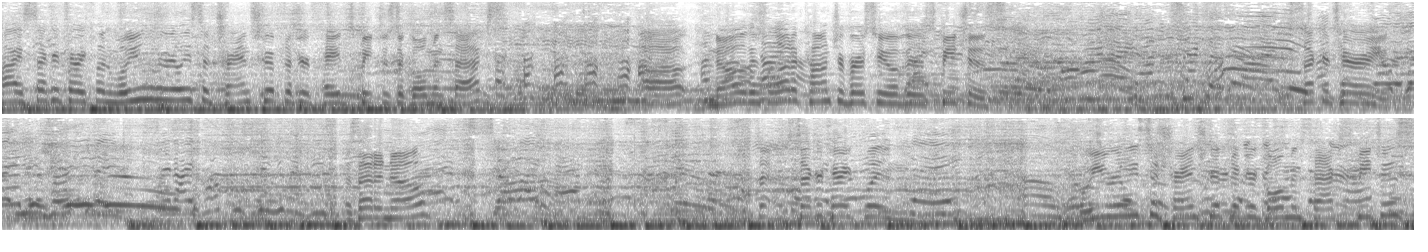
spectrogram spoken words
Hi, Secretary Clinton. Will you release a transcript of your paid speeches to Goldman Sachs? Uh, no, there's a lot of controversy over their speeches. Secretary. Is that a no? Se Secretary Clinton, will you release a transcript of your Goldman Sachs speeches?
